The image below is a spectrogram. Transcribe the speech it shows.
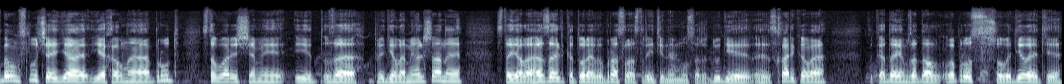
Был случай, я ехал на пруд с товарищами, и за пределами Ольшаны стояла газель, которая выбрасывала строительный мусор. Люди э, с Харькова, когда я им задал вопрос, что вы делаете,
